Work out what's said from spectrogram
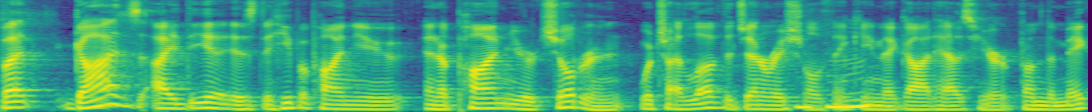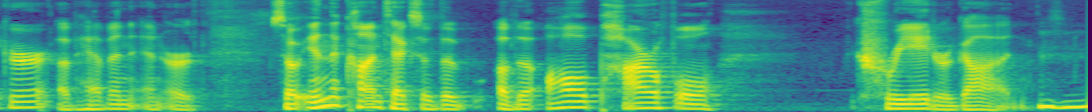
but God's idea is to heap upon you and upon your children, which I love the generational mm-hmm. thinking that God has here from the maker of heaven and earth. So, in the context of the of the all powerful creator God, mm-hmm.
